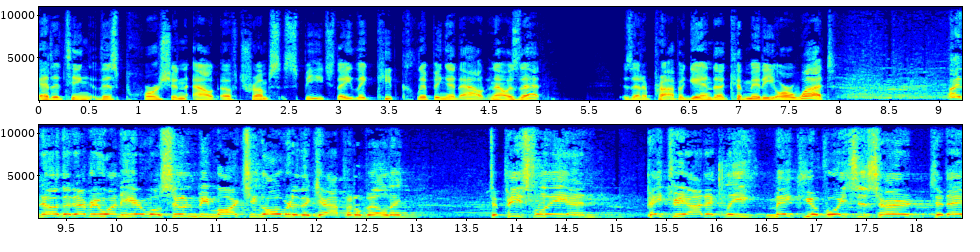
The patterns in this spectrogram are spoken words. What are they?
editing this portion out of Trump's speech. They, they keep clipping it out. Now, is that, is that a propaganda committee or what? I know that everyone here will soon be marching over to the Capitol building to peacefully and patriotically make your voices heard today.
